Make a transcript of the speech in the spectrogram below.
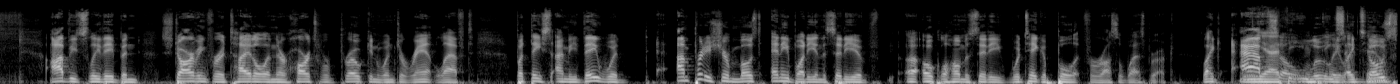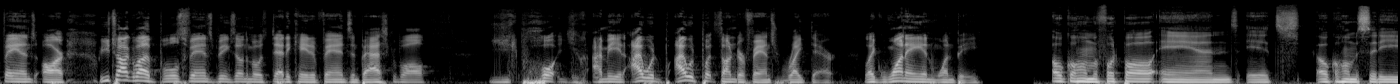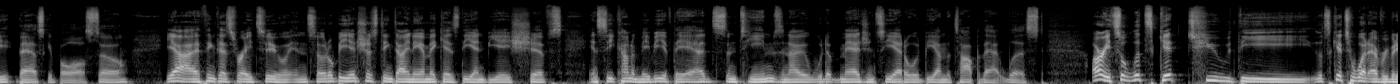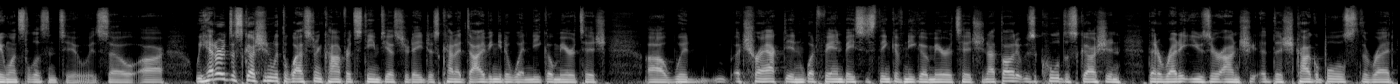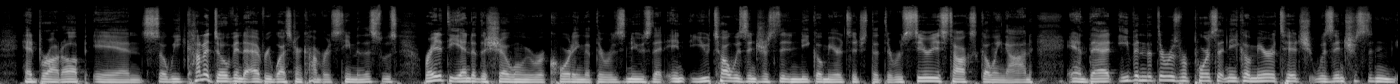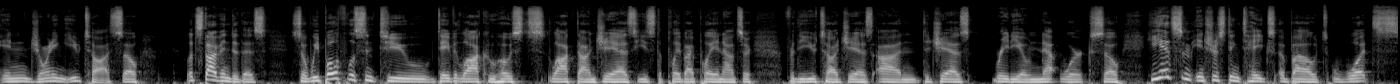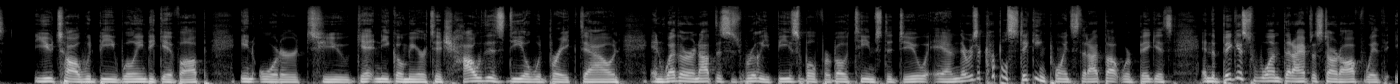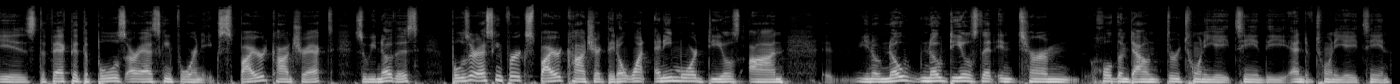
Obviously, they've been starving for a title and their hearts were broken when Durant left. But they, I mean, they would. I'm pretty sure most anybody in the city of uh, Oklahoma City would take a bullet for Russell Westbrook. Like absolutely, yeah, so like too. those fans are. You talk about Bulls fans being some of the most dedicated fans in basketball. You, I mean, I would I would put Thunder fans right there, like one A and one B. Oklahoma football and it's Oklahoma City basketball. So, yeah, I think that's right too. And so it'll be interesting dynamic as the NBA shifts and see kind of maybe if they add some teams and I would imagine Seattle would be on the top of that list. All right, so let's get to the let's get to what everybody wants to listen to. So uh, we had our discussion with the Western Conference teams yesterday, just kind of diving into what Nico Mirotic uh, would attract and what fan bases think of Nico Mirotic, and I thought it was a cool discussion that a Reddit user on the Chicago Bulls thread had brought up, and so we kind of dove into every Western Conference team, and this was right at the end of the show when we were recording that there was news that in, Utah was interested in Nico Mirotic, that there was serious talks going on, and that even that there was reports that Nico Mirotic was interested in, in joining Utah. So let's dive into this. So we both listened to David Locke, who hosts Locked On Jazz. He's the play-by-play announcer for the Utah Jazz on the Jazz Radio Network. So he had some interesting takes about what's Utah would be willing to give up in order to get Nico Mirotic, how this deal would break down, and whether or not this is really feasible for both teams to do. And there was a couple sticking points that I thought were biggest. And the biggest one that I have to start off with is the fact that the Bulls are asking for an expired contract. So we know this. Bulls are asking for expired contract. They don't want any more deals on, you know, no no deals that in turn hold them down through 2018, the end of 2018.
